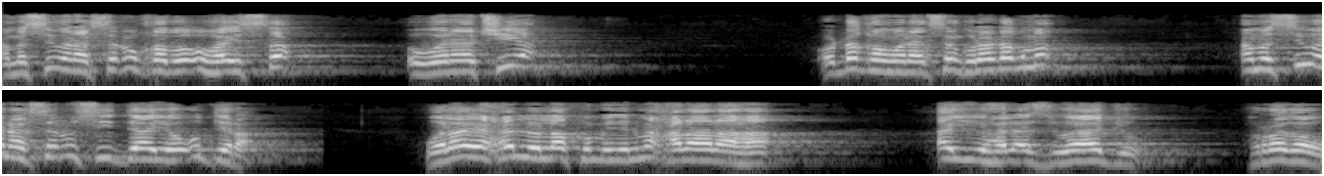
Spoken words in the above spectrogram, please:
ama si wanaagsan u qabo u haysta oo wanaajiya oo dhaqan wanaagsan kula dhaqma ama si wanaagsan u sii daayo u dira. Walaa yaxillu lakum idinma xalaal aha ayuha alaswaaju ragow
